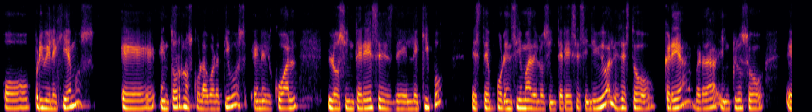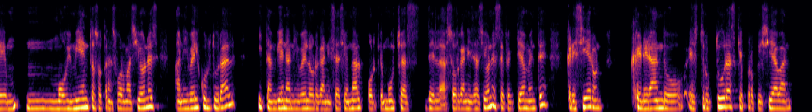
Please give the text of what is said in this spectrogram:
o privilegiemos eh, entornos colaborativos en el cual los intereses del equipo estén por encima de los intereses individuales. Esto crea, ¿verdad? Incluso eh, movimientos o transformaciones a nivel cultural y también a nivel organizacional, porque muchas de las organizaciones efectivamente crecieron generando estructuras que propiciaban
